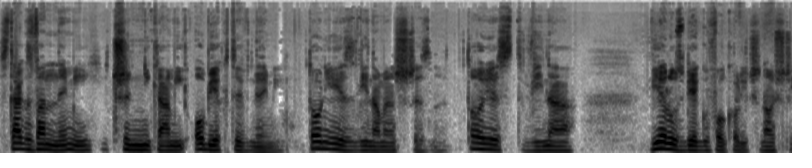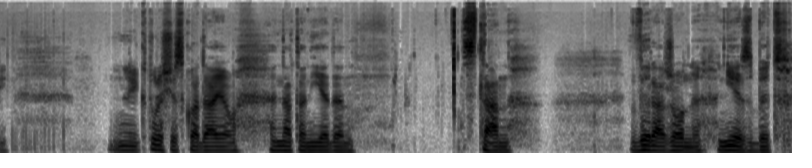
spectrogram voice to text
z tak zwanymi czynnikami obiektywnymi. To nie jest wina mężczyzny, to jest wina wielu zbiegów okoliczności, które się składają na ten jeden stan wyrażony niezbyt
